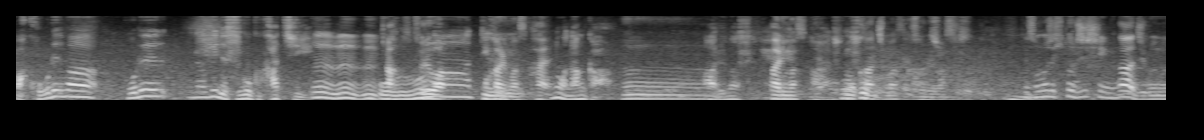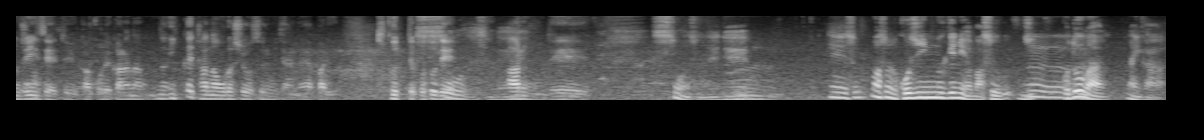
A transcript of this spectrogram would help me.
か。あこれはこれだけですごく価値うんうんうん。あを生むそれはなっていうわかりますはいのはなんかうんありますね。ありますねはい。僕も感じますねそれはすごく。うん。でその人自身が自分の人生というかこれからなな一回棚卸しをするみたいなやっぱり聞くってことであるので。そうですよね。うん。で、でそまあ、その個人向けにはまあそういうことをまあ何か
